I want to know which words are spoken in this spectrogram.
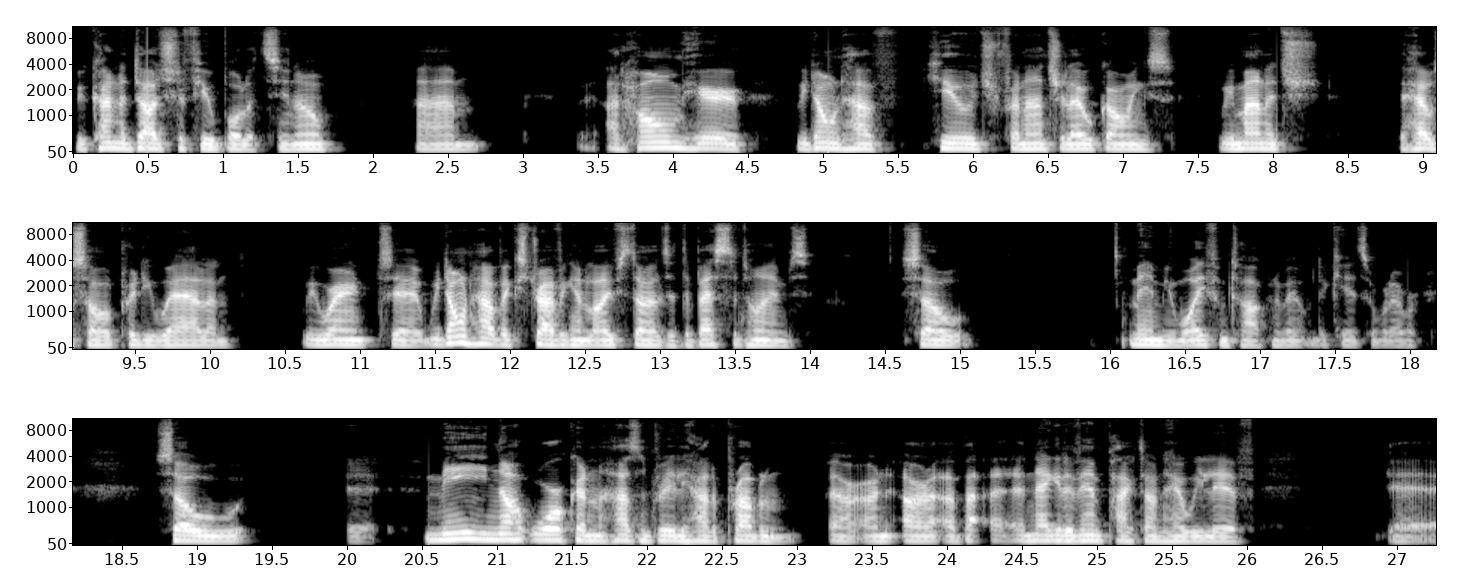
we've kind of dodged a few bullets, you know. Um, at home here, we don't have huge financial outgoings. We manage the household pretty well, and we weren't uh, we don't have extravagant lifestyles at the best of times. So, me and my wife, I'm talking about, with the kids or whatever. So uh, me not working hasn't really had a problem or, or a, a, negative impact on how we live. Uh,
